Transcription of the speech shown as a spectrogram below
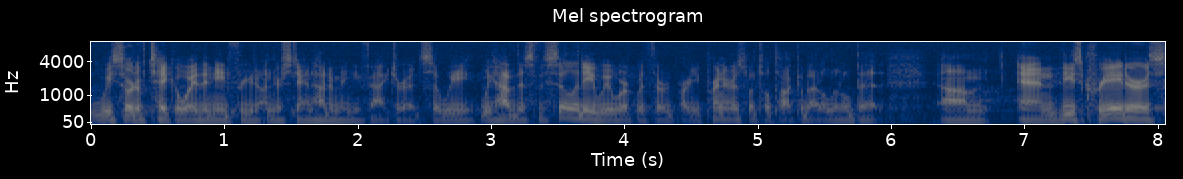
we sort of take away the need for you to understand how to manufacture it. So we, we have this facility, we work with third-party printers, which we'll talk about a little bit. Um, and these creators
